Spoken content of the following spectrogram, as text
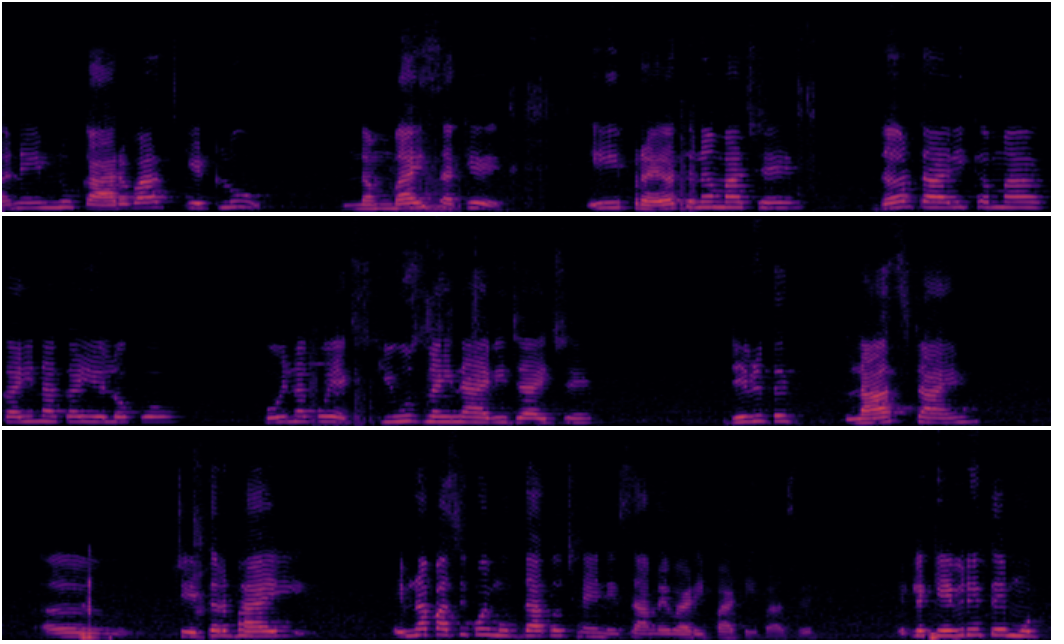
અને એમનું કારવાજ કેટલું લંબાઈ શકે એ પ્રયત્નમાં છે. દર તારીખમાં કંઈ ના કંઈ એ લોકો કોઈ ના કોઈ એક્સક્યુઝ લઈને આવી જાય છે. જેવી રીતે લાસ્ટ ટાઈમ ચેતરભાઈ એમના પાસે કોઈ મુદ્દા તો છે નહીં સામેવાળી પાર્ટી પાસે. એટલે કેવી રીતે મુદ્દત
